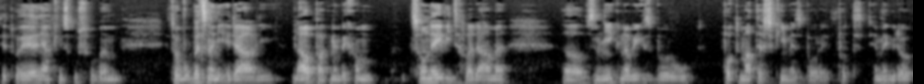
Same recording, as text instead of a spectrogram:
že to je nějakým způsobem, to vůbec není ideální. Naopak, my bychom co nejvíc hledáme eh, vznik nových sborů pod mateřskými sbory, pod těmi, kdo,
